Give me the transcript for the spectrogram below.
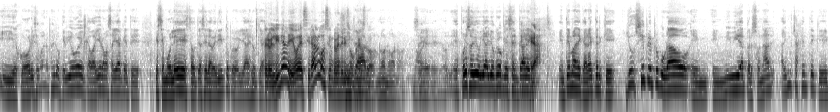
Y el jugador dice, bueno, pues lo que vio el caballero, más allá que, te, que se molesta o te hace laberinto, pero ya es lo que hay. Pero en línea le llegó a decir algo o simplemente le Sí, hizo un claro, gesto. no, no, no. no, Sí. eh, eh, es por eso digo ya, yo creo que es entrar en, en temas de carácter que yo siempre he procurado en, en mi vida personal. Hay mucha gente que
